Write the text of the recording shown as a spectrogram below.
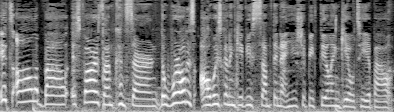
It's all about, as far as I'm concerned, the world is always going to give you something that you should be feeling guilty about.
